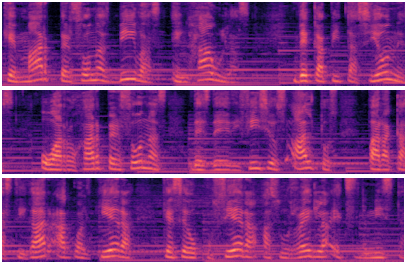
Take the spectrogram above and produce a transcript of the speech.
quemar personas vivas en jaulas, decapitaciones o arrojar personas desde edificios altos para castigar a cualquiera que se opusiera a su regla extremista.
